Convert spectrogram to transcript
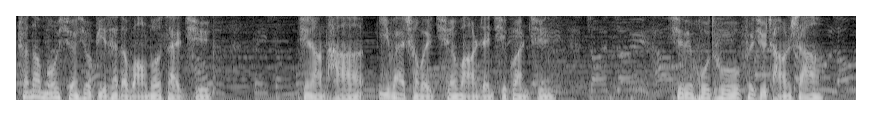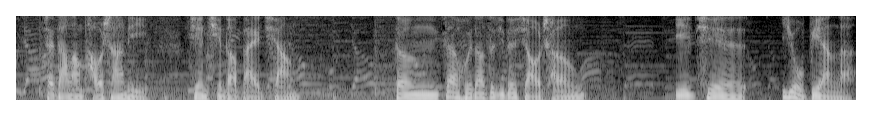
传到某选秀比赛的网络赛区，竟让他意外成为全网人气冠军。稀里糊涂飞去长沙，在大浪淘沙里坚挺到百强。等再回到自己的小城，一切又变了。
